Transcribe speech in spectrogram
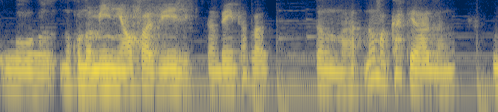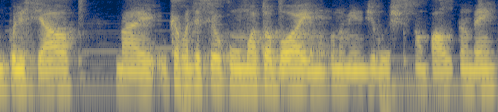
ou no condomínio em Alphaville, que também estava dando uma, não uma carteirada no um policial, mas o que aconteceu com o motoboy no condomínio de luxo em São Paulo também.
